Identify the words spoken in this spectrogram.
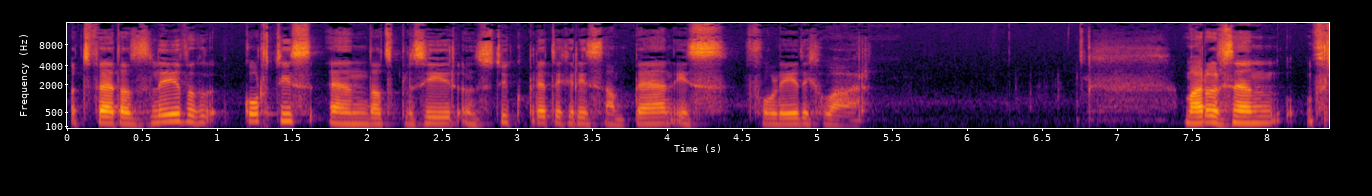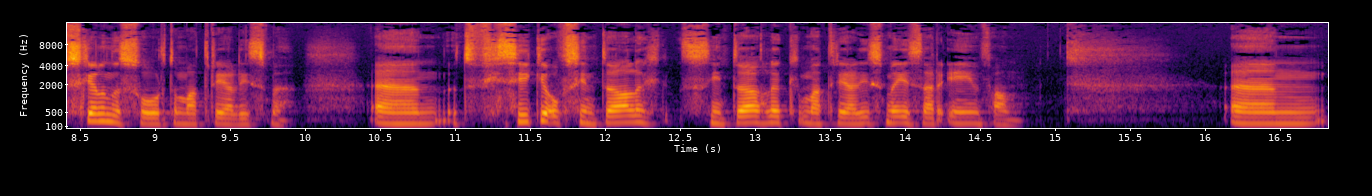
het feit dat het leven kort is en dat plezier een stuk prettiger is dan pijn, is volledig waar. Maar er zijn verschillende soorten materialisme. En het fysieke of zintuigelijk materialisme is daar één van. En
